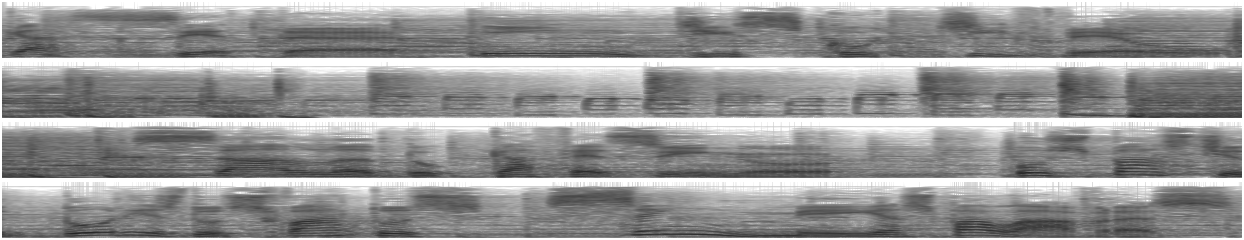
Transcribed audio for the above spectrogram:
Gazeta. Indiscutível. Sala do Cafezinho. Os bastidores dos fatos sem meias palavras.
